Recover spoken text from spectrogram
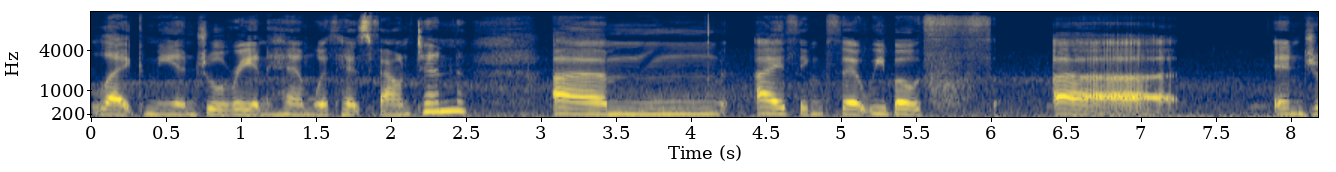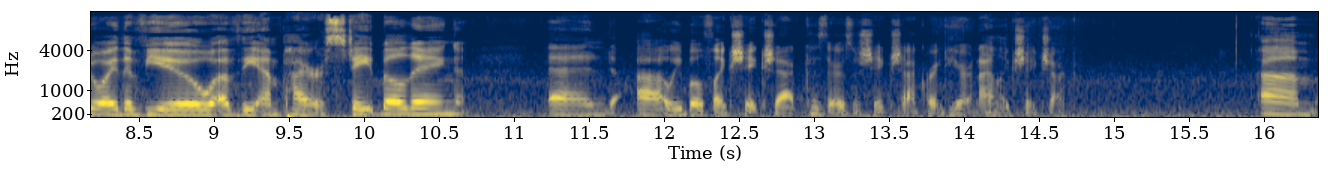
like me and jewelry and him with his fountain. Um, I think that we both uh, enjoy the view of the Empire State Building, and uh, we both like Shake Shack because there's a Shake Shack right here, and I like Shake Shack. Um,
